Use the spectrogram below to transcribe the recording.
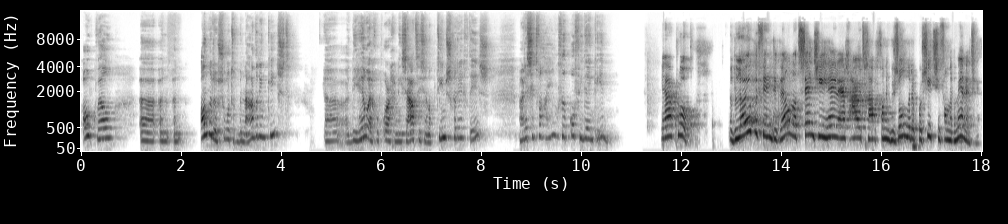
ook wel uh, een, een andere soort benadering kiest. die heel erg op organisaties en op teams gericht is. Maar er zit wel heel veel koffiedenken in. Ja, klopt. Het leuke vind ik wel dat Senji heel erg uitgaat van een bijzondere positie van de manager.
